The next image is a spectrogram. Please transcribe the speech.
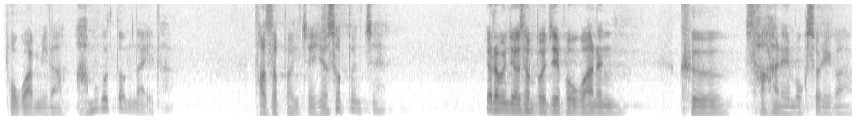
보고합니다. 아무것도 없나이다. 다섯 번째, 여섯 번째. 여러분, 여섯 번째 보고하는 그 사한의 목소리가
